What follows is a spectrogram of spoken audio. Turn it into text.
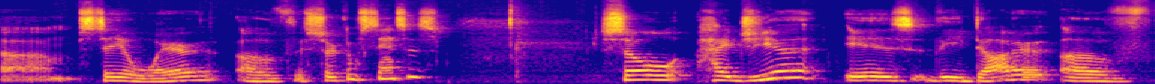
um, stay aware of the circumstances. So Hygeia is the daughter of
